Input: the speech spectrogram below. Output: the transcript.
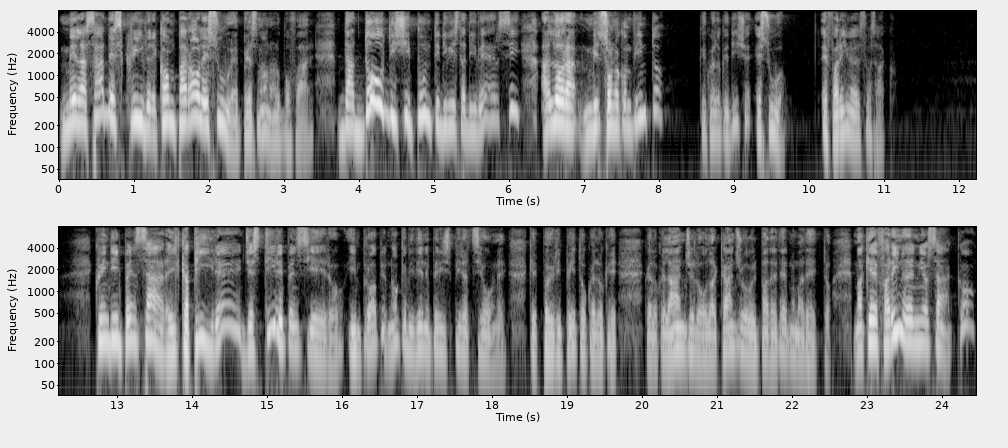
me la sa descrivere con parole sue, perché no non lo può fare, da 12 punti di vista diversi, allora sono convinto che quello che dice è suo, è farina del suo sacco. Quindi il pensare, il capire, gestire il pensiero improprio, non che vi viene per ispirazione, che poi ripeto quello che, quello che l'angelo o l'arcangelo o il Padre Eterno mi ha detto, ma che è farina del mio sacco,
